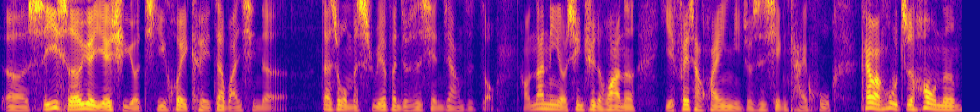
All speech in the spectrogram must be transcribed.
呃，十一、十二月也许有机会可以再玩新的，但是我们十月份就是先这样子走。好，那你有兴趣的话呢，也非常欢迎你，就是先开户，开完户之后呢，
